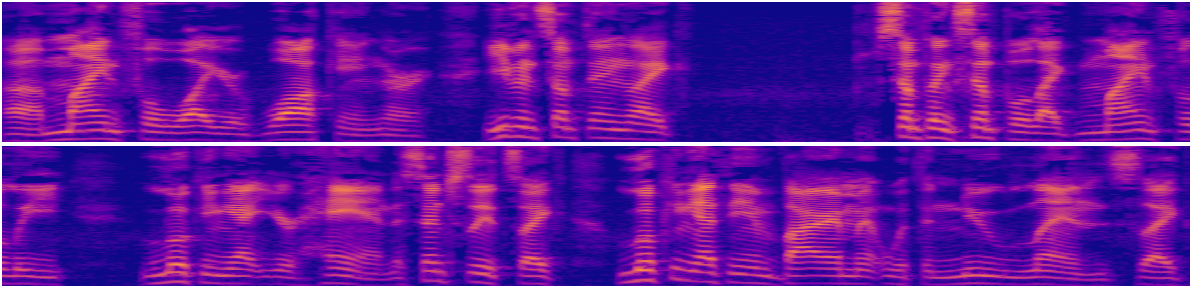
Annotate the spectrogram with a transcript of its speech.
uh, mindful while you're walking or even something like something simple like mindfully looking at your hand. Essentially, it's like looking at the environment with a new lens, like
